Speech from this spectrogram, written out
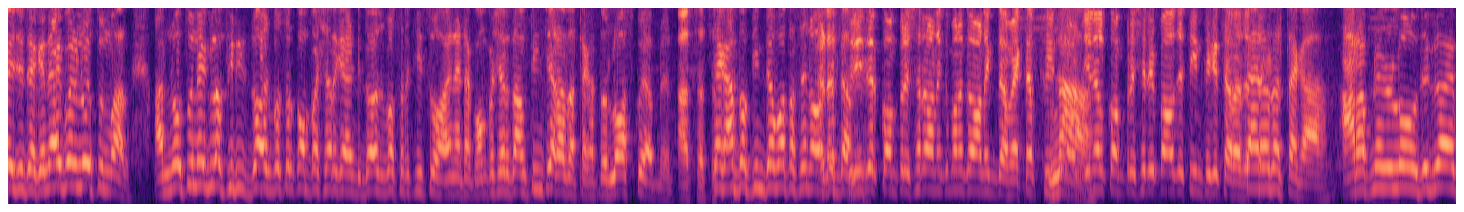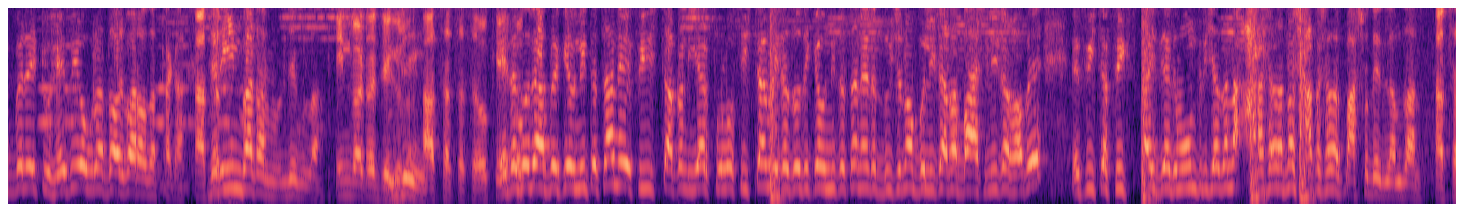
এই যে দেখেন একবারে নতুন মাল। আর নতুন এগুলো ফ্রিজ দশ বছর কম্প্রেসার গ্যারান্টি দশ বছর কিছু হয় না। এটা কম্প্রেসারের দাম তিন চার হাজার টাকা তো লস আপনার? আচ্ছা, আচ্ছা। টাকা তো কিনতে পারতেছেন একটা অর্ধেক ফ্রিজের কম্প্রেসার অনেকে মনে করে অনেক দাম। একটা ফ্রিজ অরিজিনাল কম্প্রেসারে পাওয়া যায় তিন থেকে চার হাজার চার হাজার টাকা। আর আপনার হলো যেগুলো একবারে একটু হেভি ওগুলো দশ বারো হাজার টাকা। যেটা। ইনভার্টার যেগুলা। ইনভার্টার যেগুলো। আচ্ছা আচ্ছা এটা যদি আপনি কেউ নিতে চান এই ফ্রিজটা আপনার ইয়ার ফ্লো সিস্টেম এটা যদি কেউ নিতে চান এটা দুইশো নব্বই লিটার বা আশি লিটার হবে। এই ফ্রিজটা ফিক্স প্রাইস দিয়ে দেবো উনত্রিশ হাজার না আঠাশ হাজার না সাতাশ হাজার পাঁচশো দিয়ে দিলাম জান। আচ্ছা, আচ্ছা।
